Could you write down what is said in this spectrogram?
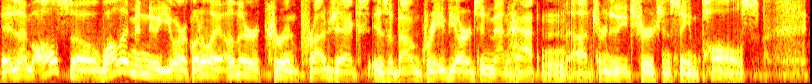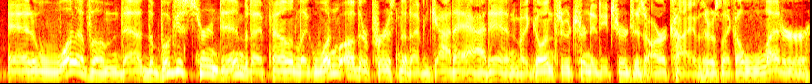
Is I'm also while I'm in New York, one of my other current projects is about graveyards in Manhattan, uh, Trinity Church and St. Paul's, and one of them that the book is turned in, but I found like one other person that I've got to add in by going through Trinity Church's archives. There was like a letter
